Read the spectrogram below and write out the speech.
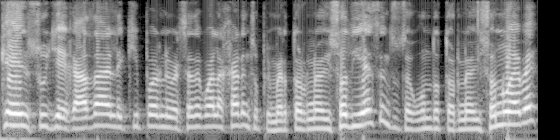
que en su llegada al equipo de la Universidad de Guadalajara en su primer torneo hizo 10, en su segundo torneo hizo 9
